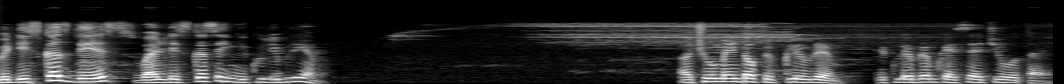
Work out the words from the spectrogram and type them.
We discussed this while discussing equilibrium. Achievement of equilibrium. Equilibrium कैसे achieve होता है?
